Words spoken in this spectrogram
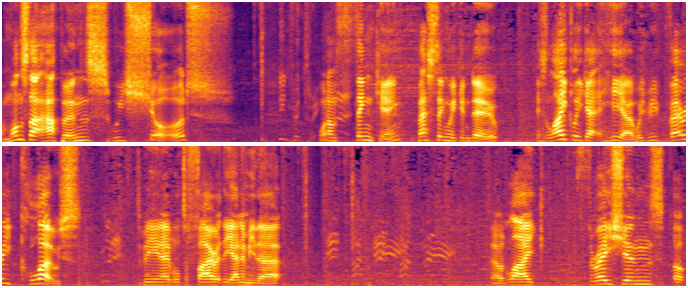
And once that happens, we should... What I'm thinking, best thing we can do is likely get here, we'd be very close to being able to fire at the enemy there. And I would like Thracians up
